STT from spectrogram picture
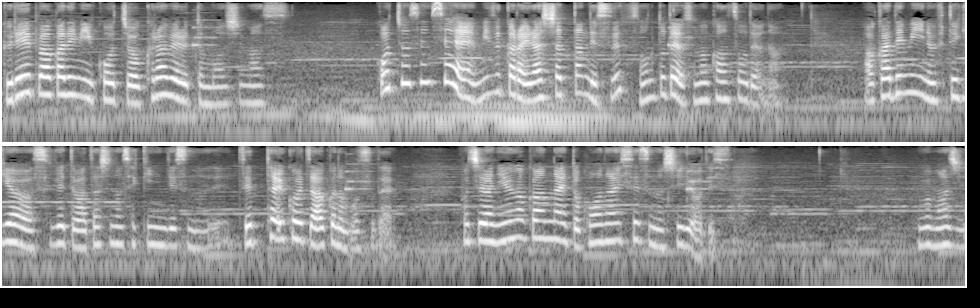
グレープアカデミー校長クラベルと申します。校長先生自らいらっしゃったんです。本当だよその感想だよな。アカデミーの不手際は全て私の責任ですので絶対こいつは悪のボスだよ。こちら入学案内と校内施設の資料です。うわマジ？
